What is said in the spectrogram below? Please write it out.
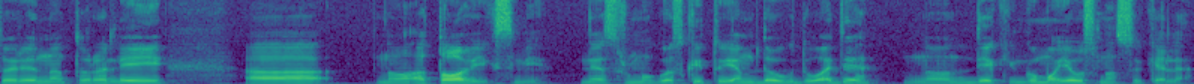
turi natūraliai uh, nu, atoveiksmį. Nes žmogus, kai tu jam daug duodi, nu, dėkingumo jausmą sukelia.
